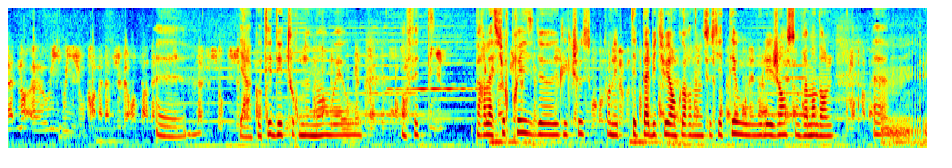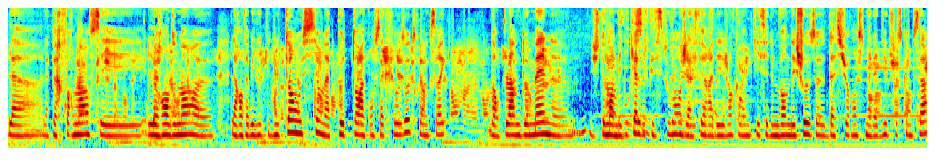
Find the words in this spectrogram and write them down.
Euh, non, euh, oui, oui, je vous crois, madame, je vais refaire la Euh, Là, je suis obligé Il y a un côté détournement, ouais, où en fait, par la surprise de quelque chose qu'on n'est peut-être pas habitué encore dans notre société où les gens sont vraiment dans le- euh, la, la performance et le rendement, euh, la rentabilité du temps aussi. On a peu de temps à consacrer aux autres. Donc c'est vrai que dans plein de domaines, euh, justement médical, parce que c'est souvent j'ai affaire à des gens quand même qui essaient de me vendre des choses euh, d'assurance maladie ou des choses comme ça.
